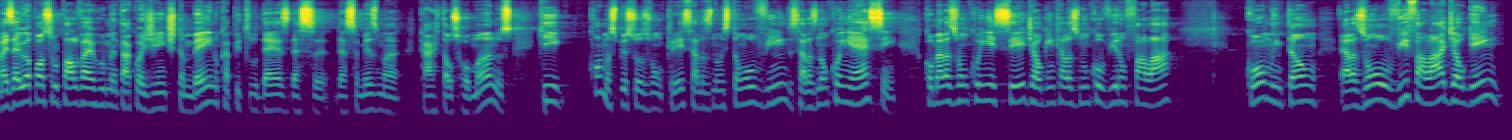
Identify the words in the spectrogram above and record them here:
Mas aí o apóstolo Paulo vai argumentar com a gente também, no capítulo 10 dessa, dessa mesma carta aos Romanos, que como as pessoas vão crer se elas não estão ouvindo, se elas não conhecem? Como elas vão conhecer de alguém que elas nunca ouviram falar? Como então elas vão ouvir falar de alguém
